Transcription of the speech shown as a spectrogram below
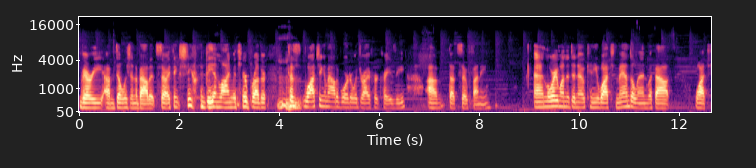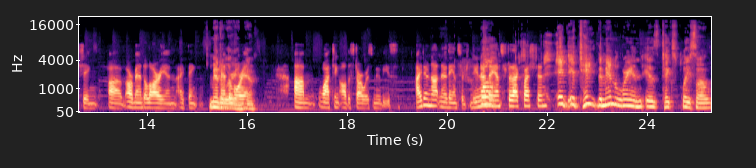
very um, diligent about it. So I think she would be in line with your brother because mm-hmm. watching him out of order would drive her crazy. Um, that's so funny. And Lori wanted to know, can you watch Mandolin without watching um, or Mandalorian? I think Mandalorian. Mandalorian. Um, watching all the Star Wars movies. I do not know the answer. Do you know well, the answer to that question? It it take the Mandalorian is takes place. Uh,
